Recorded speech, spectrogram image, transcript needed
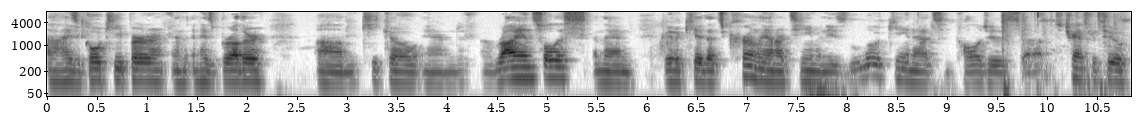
Uh, he's a goalkeeper, and, and his brother um, Kiko and Ryan Solis, and then we have a kid that's currently on our team, and he's looking at some colleges uh, to transfer to.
